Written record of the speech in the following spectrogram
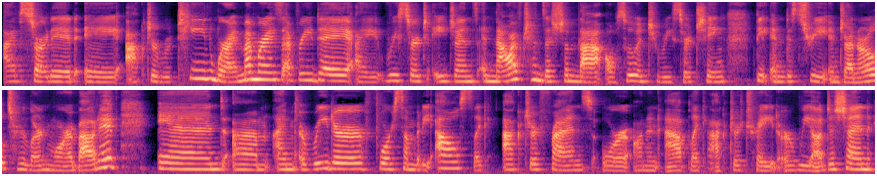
I've started a actor routine where I memorize every day, I research agents, and now I've transitioned that also into researching the industry in general to learn more about it. And and um, I'm a reader for somebody else like Actor Friends or on an app like Actor Trade or We Audition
